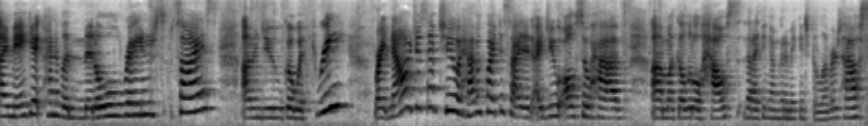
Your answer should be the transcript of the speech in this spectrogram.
I may get kind of a middle range size um, and do go with three. Right now I just have two, I haven't quite decided. I do also have um, like a little house that I think I'm gonna make into the lover's house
